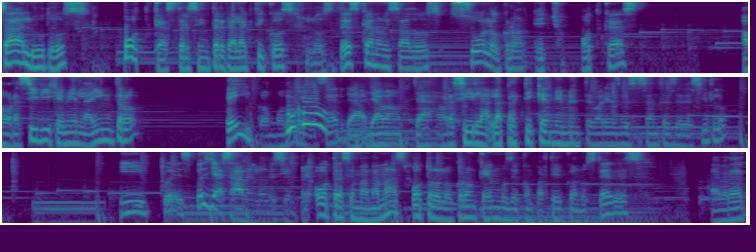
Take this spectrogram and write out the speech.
Saludos, podcasters intergalácticos, los descanonizados, su holocron hecho podcast. Ahora sí dije bien la intro, Hey, como debe de ser, ya, ya vamos, ya, ahora sí la, la practiqué en mi mente varias veces antes de decirlo. Y pues, pues ya saben lo de siempre, otra semana más, otro holocron que hemos de compartir con ustedes. La verdad,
